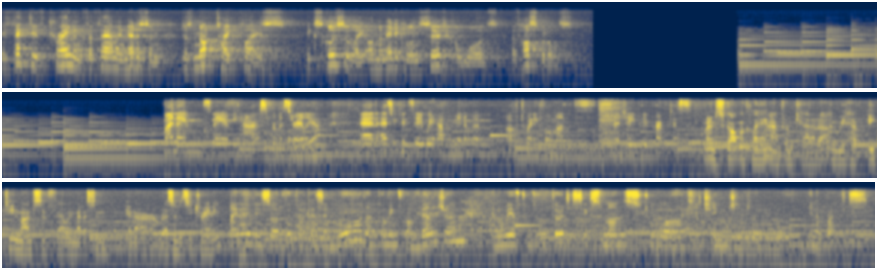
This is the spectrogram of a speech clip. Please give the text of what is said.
Effective training for family medicine does not take place exclusively on the medical and surgical wards of hospitals. My name's Naomi Harris from Australia and as you can see we have a minimum of 24 months in a GP practice. My name is Scott McLean, I'm from Canada and we have 18 months of family medicine in our residency training. My name is uh, Dr. Kazenmood, I'm coming from Belgium and we have to do 36 months to uh, teaching GP in a practice.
